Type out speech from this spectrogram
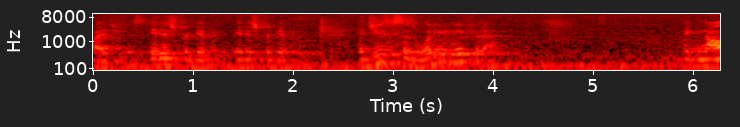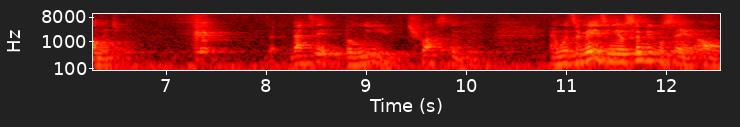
by Jesus. It is forgiven. It is forgiven. And Jesus says, what do you need for that? Acknowledge me. That's it. Believe. Trust in me. And what's amazing, you know, some people say, oh,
